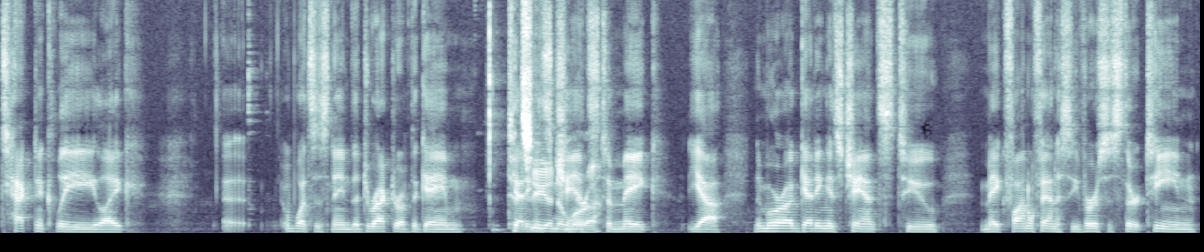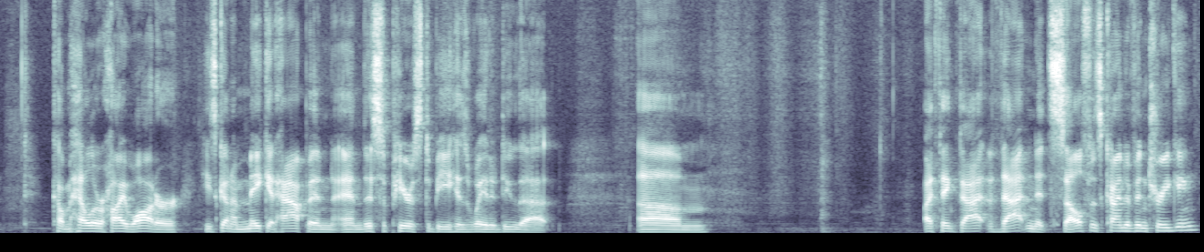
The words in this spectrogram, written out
technically like uh, what's his name, the director of the game, getting his Nomura. chance to make yeah Nomura getting his chance to make Final Fantasy Versus 13 come hell or high water. He's gonna make it happen, and this appears to be his way to do that. Um, I think that that in itself is kind of intriguing.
